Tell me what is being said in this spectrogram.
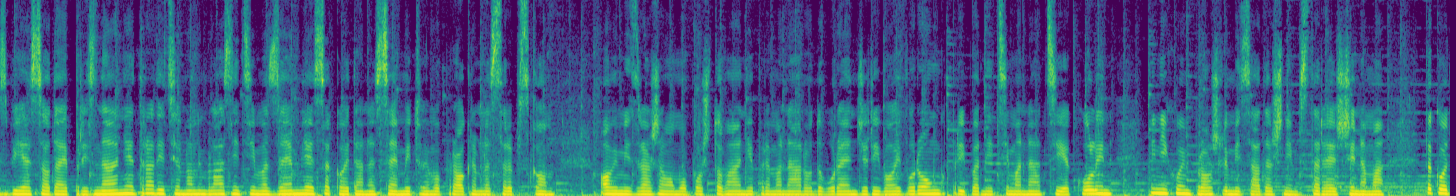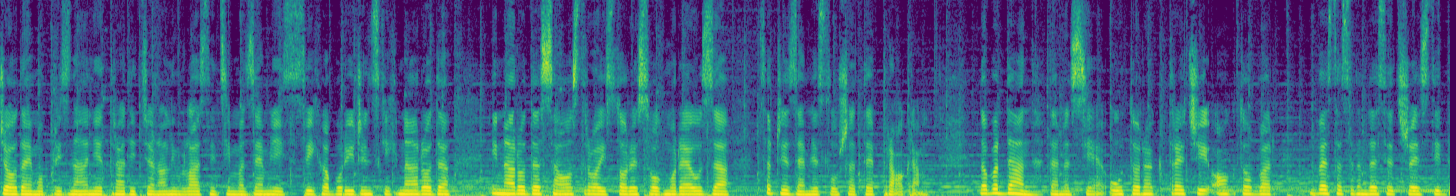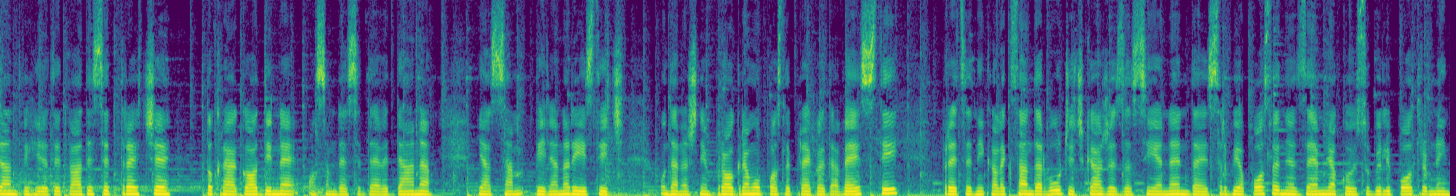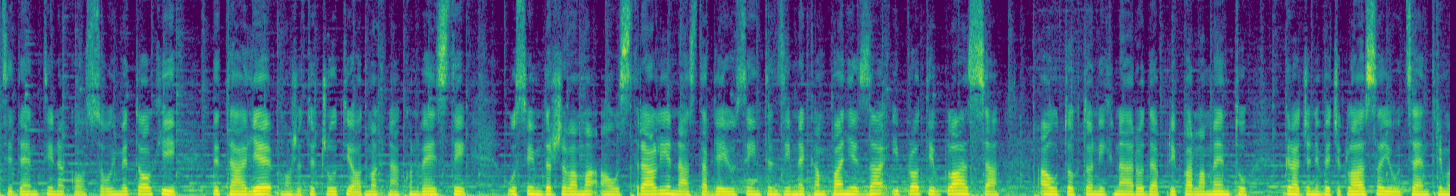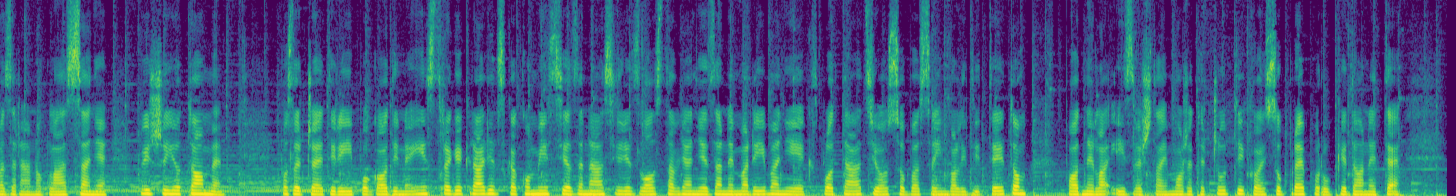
SBS odaje priznanje tradicionalnim vlasnicima zemlje sa koje danas emitujemo program na srpskom. Ovim izražavamo poštovanje prema narodu Vurenđer i Vojvurung, pripadnicima nacije Kulin i njihovim prošlim i sadašnjim starešinama. Također odajemo priznanje tradicionalnim vlasnicima zemlje iz svih aboriđinskih naroda i naroda sa ostrava Istore svog Moreuza, sa čije zemlje slušate program. Dobar dan, danas je utorak, 3. oktobar, 276. dan 2023. Do kraja godine, 89 dana. Ja sam Biljana Ristić. U današnjem programu, posle pregleda vesti, predsjednik Aleksandar Vučić kaže za CNN da je Srbija posljednja zemlja kojoj su bili potrebni incidenti na Kosovu i Metohiji. Detalje možete čuti odmah nakon vesti. U svim državama Australije nastavljaju se intenzivne kampanje za i protiv glasa autohtonih naroda pri parlamentu. Građani već glasaju u centrima za rano glasanje. Više i o tome. Posle četiri i po godine istrage, Kraljevska komisija za nasilje, zlostavljanje, zanemarivanje i eksploataciju osoba sa invaliditetom podnela izveštaj. Možete čuti koje su preporuke donete.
